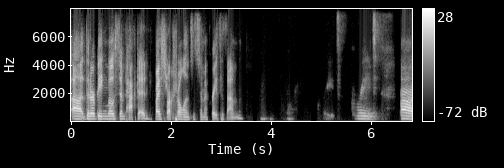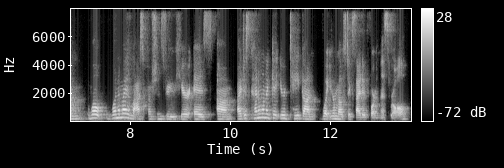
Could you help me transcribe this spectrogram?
uh, that are being most impacted by structural and systemic racism. Great, great. Um, well, one of my last questions for you here is um, I just kind of want to get your take on what you're most excited for in this role.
